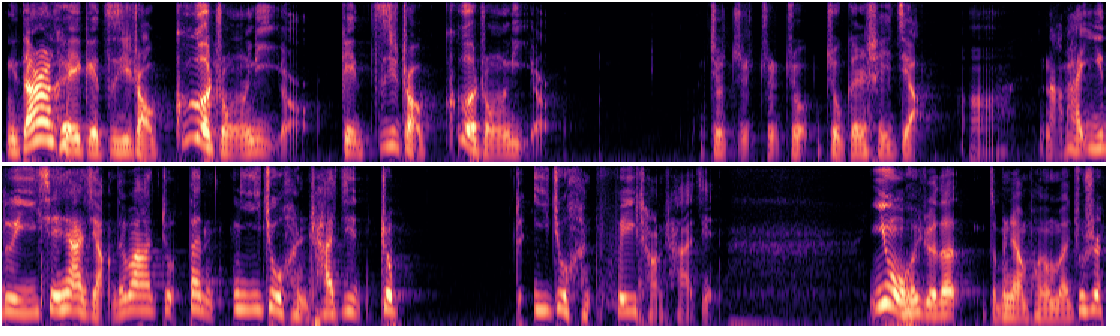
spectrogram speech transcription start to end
你当然可以给自己找各种理由，给自己找各种理由，就就就就就跟谁讲啊？哪怕一对一线下讲，对吧？就但依旧很差劲，这这依旧很非常差劲。因为我会觉得，怎么讲，朋友们，就是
